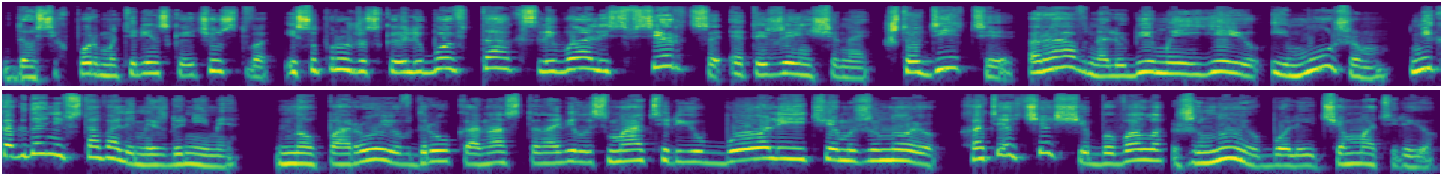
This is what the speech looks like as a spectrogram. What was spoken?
До сих пор материнское чувство и супружеская любовь так сливались в сердце этой женщины, что дети, равно любимые ею и мужем, никогда не вставали между ними. Но порою вдруг она становилась матерью более, чем женою, хотя чаще бывала женою более, чем матерью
